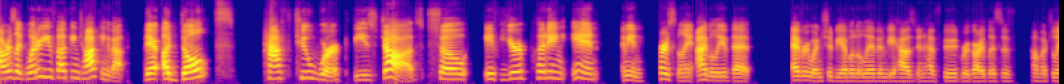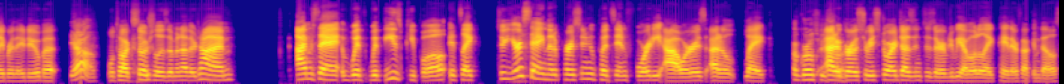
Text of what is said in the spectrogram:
hours? Like, what are you fucking talking about? They're adults have to work these jobs. So if you're putting in, I mean, personally, I believe that everyone should be able to live and be housed and have food regardless of how much labor they do, but Yeah. we'll talk socialism another time. I'm saying with with these people, it's like so you're saying that a person who puts in 40 hours at a like A grocery at a store. grocery store doesn't deserve to be able to like pay their fucking bills.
